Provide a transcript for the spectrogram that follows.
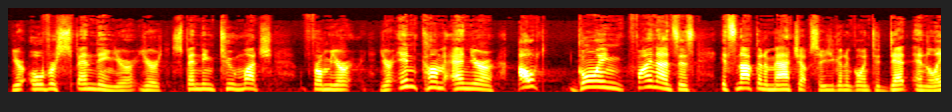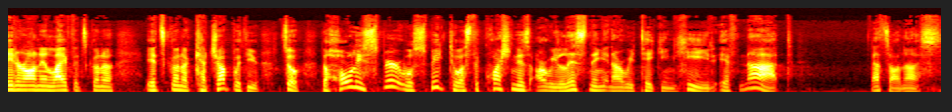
You're overspending. You're, you're spending too much from your, your income and your outgoing finances, it's not going to match up. So you're going to go into debt, and later on in life, it's going to it's going to catch up with you. So the Holy Spirit will speak to us. The question is, are we listening and are we taking heed? If not, that's on us.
